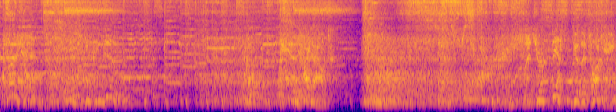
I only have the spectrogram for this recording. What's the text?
Virtual. See what you can do. And hideout. Let your fist do the talking.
